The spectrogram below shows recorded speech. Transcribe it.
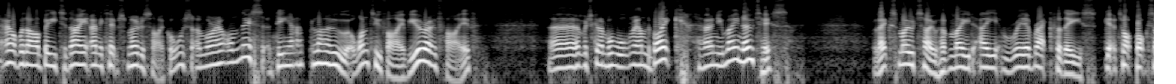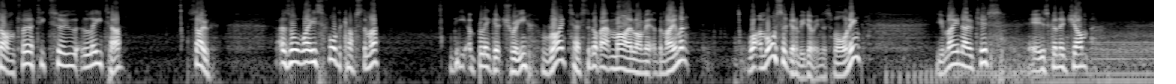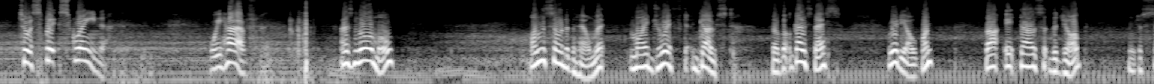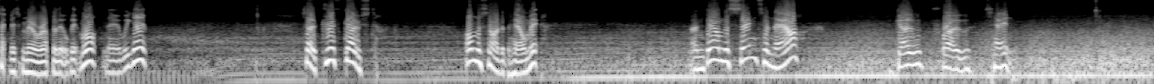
Out with RB today and Eclipse Motorcycles and we're out on this Diablo 125 Euro 5 um, We're just going to have a walk around the bike and you may notice Lexmoto have made a rear rack for these. Get a top box on, 32 litre. So, as always for the customer, the obligatory ride test. I've got about a mile on it at the moment. What I'm also going to be doing this morning, you may notice it is going to jump to a split screen. We have, as normal, on the side of the helmet, my Drift Ghost. So I've got a Ghost S, really old one, but it does the job. I'll just set this mirror up a little bit more. There we go. So, Drift Ghost on the side of the helmet. And down the centre now, GoPro 10.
